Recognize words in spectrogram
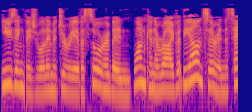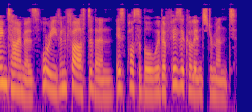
Using visual imagery of a soroban, one can arrive at the answer in the same time as, or even faster than, is possible with a physical instrument.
